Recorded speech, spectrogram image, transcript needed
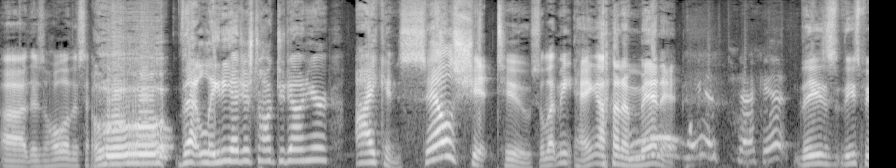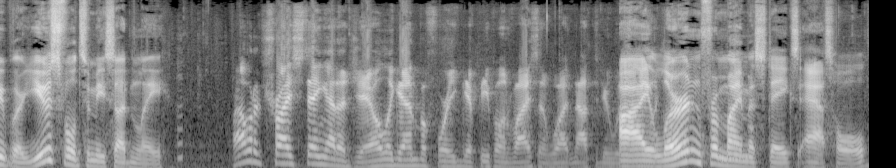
Uh, there's a whole other. Se- oh, that lady I just talked to down here, I can sell shit to. So let me hang on a minute. Wait a second. These these people are useful to me suddenly. I want to try staying out of jail again before you give people advice on what not to do. With I learn from my mistakes, asshole.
